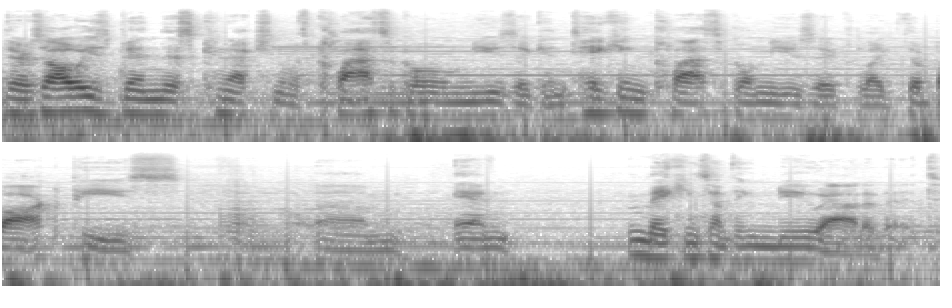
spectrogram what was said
there's always been this connection with classical music and taking classical music like the Bach piece um, and making something new out of it.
